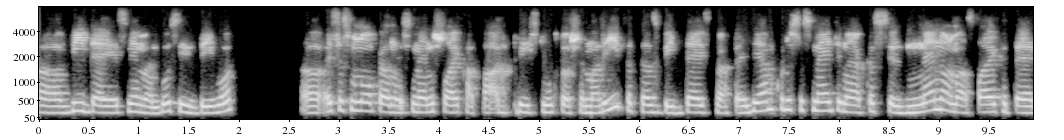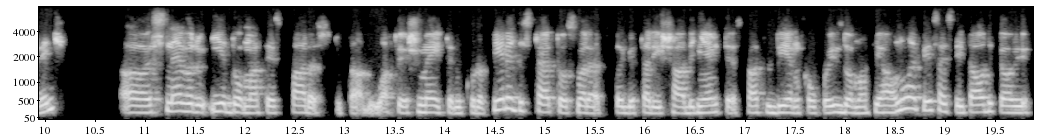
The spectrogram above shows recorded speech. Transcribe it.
Uh, vidējais vienmēr būs izdzīvot. Uh, es esmu nopelnījis mēnešu laikā pāri 3000 arī, bet tas bija dēļ stratēģijām, kuras es mēģināju, kas ir nenormāls laika tēriņš. Es nevaru iedomāties parastu tādu latviešu meiteni, kura pieregistrētos, varētu tagad arī šādi ņemties katru dienu kaut ko izdomāt jaunu, lai piesaistītu auditoriju.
